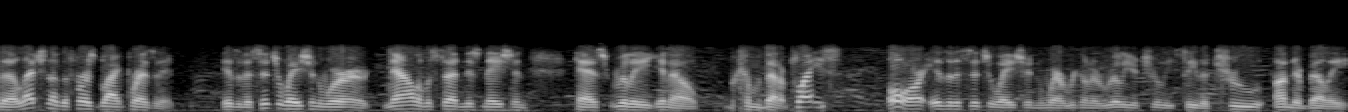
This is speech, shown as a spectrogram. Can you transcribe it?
the, election of the first black president is it a situation where now all of a sudden this nation has really you know become a better place, or is it a situation where we're going to really truly see the true underbelly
